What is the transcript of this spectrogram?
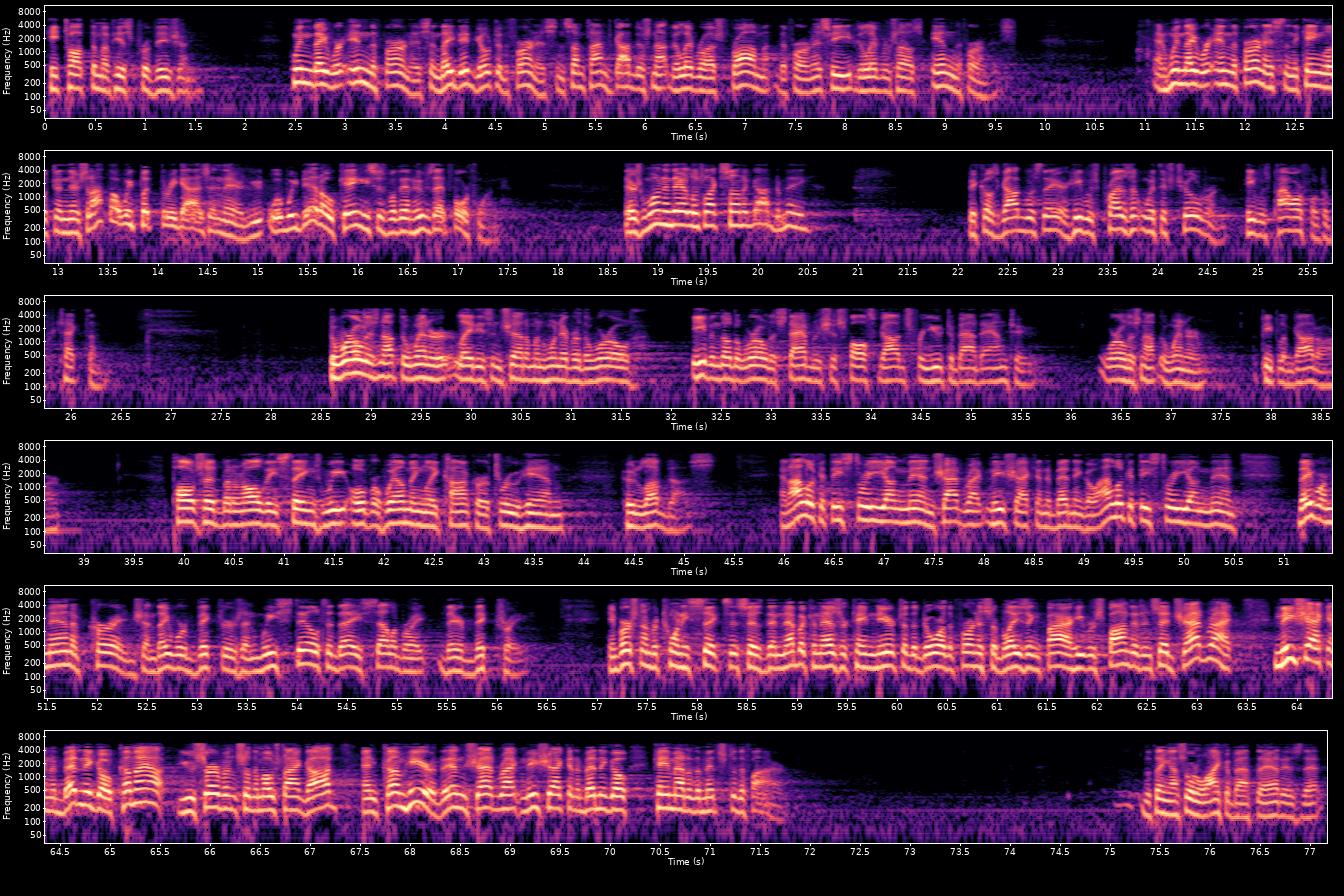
he taught them of his provision when they were in the furnace, and they did go to the furnace, and sometimes God does not deliver us from the furnace, He delivers us in the furnace. And when they were in the furnace, and the king looked in there and said, I thought we put three guys in there. You, well, we did, O king. He says, Well, then who's that fourth one? There's one in there that looks like Son of God to me. Because God was there. He was present with His children, He was powerful to protect them. The world is not the winner, ladies and gentlemen, whenever the world even though the world establishes false gods for you to bow down to. The world is not the winner. The people of God are. Paul said, But in all these things we overwhelmingly conquer through him who loved us. And I look at these three young men, Shadrach, Meshach, and Abednego. I look at these three young men. They were men of courage and they were victors, and we still today celebrate their victory. In verse number 26, it says, Then Nebuchadnezzar came near to the door of the furnace of blazing fire. He responded and said, Shadrach, Meshach, and Abednego, come out, you servants of the Most High God, and come here. Then Shadrach, Meshach, and Abednego came out of the midst of the fire. The thing I sort of like about that is that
